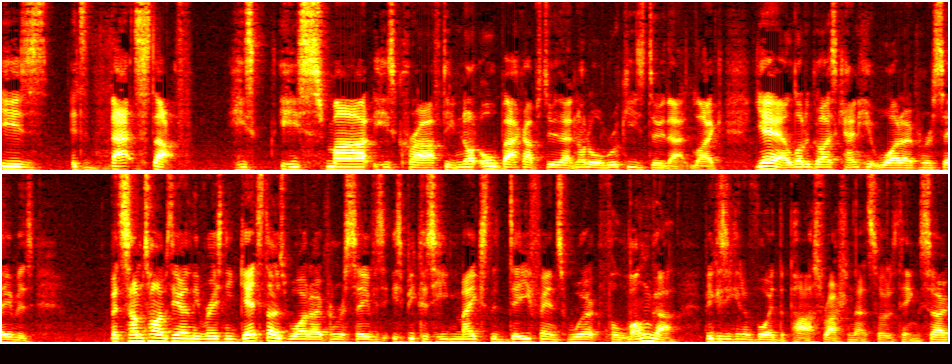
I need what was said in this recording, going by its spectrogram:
Is it's that stuff. He's he's smart, he's crafty. Not all backups do that, not all rookies do that. Like, yeah, a lot of guys can hit wide open receivers. But sometimes the only reason he gets those wide open receivers is because he makes the defense work for longer because you can avoid the pass rush and that sort of thing. So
